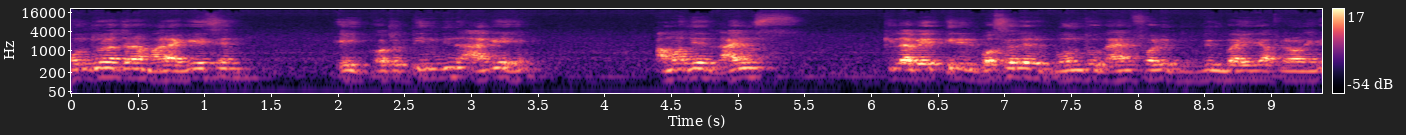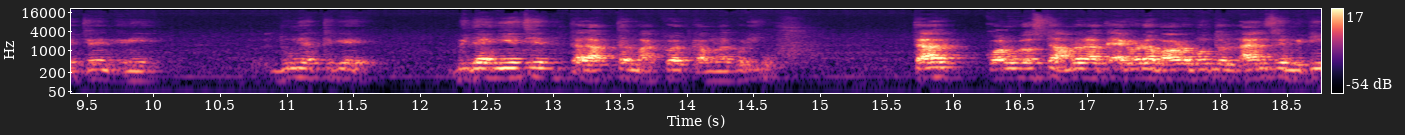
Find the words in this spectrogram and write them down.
বন্ধুরা যারা মারা গিয়েছেন এই গত তিন দিন আগে আমাদের লায়ন্স ক্লাবের তিরিশ বছরের বন্ধু লায়ন ফরিদুদ্দিন ভাই, আপনারা অনেকে চেনেন, ইনি দুনিয়ার থেকে বিদায় নিয়েছেন। তার আত্মার মাকড়াত কামনা করি। তার কর্মব্যস্ত আমরা রাত এগারোটা বারোটা পর্যন্ত লায়ন্সের মিটিং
